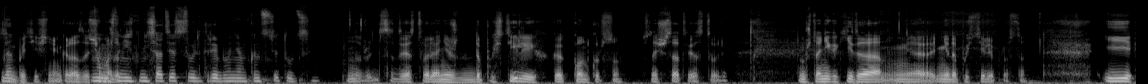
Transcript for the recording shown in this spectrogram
Да. симпатичнее гораздо, Ну, чем может, этот. они не соответствовали требованиям Конституции. Ну, вроде соответствовали, они же допустили их к конкурсу, значит, соответствовали. Потому что они какие-то э, не допустили просто. И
